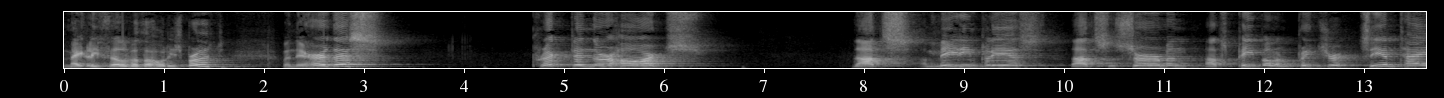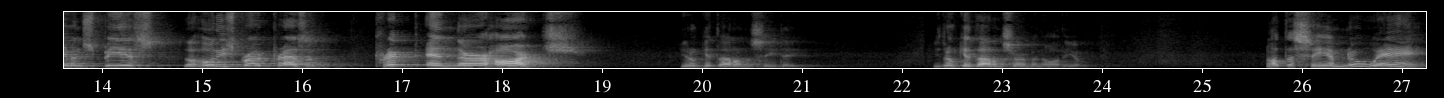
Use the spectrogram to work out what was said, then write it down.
mightily filled with the Holy Spirit. When they heard this, pricked in their hearts. That's a meeting place, that's a sermon, that's people and preacher, same time and space, the Holy Spirit present, pricked in their hearts. You don't get that on a CD. You don't get that on sermon audio. Not the same, no way.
